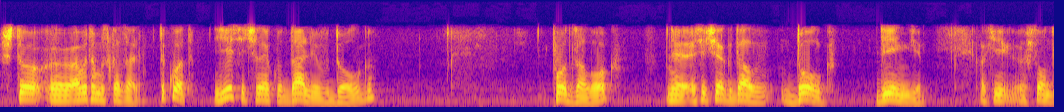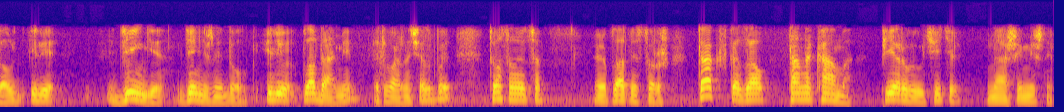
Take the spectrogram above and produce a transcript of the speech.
что э, об этом мы сказали. Так вот, если человеку дали в долг, под залог, не, если человек дал долг, деньги, какие, что он дал, или деньги, денежный долг, или плодами, это важно сейчас будет, то он становится э, платный сторож. Так сказал Танакама, первый учитель нашей Мишны.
